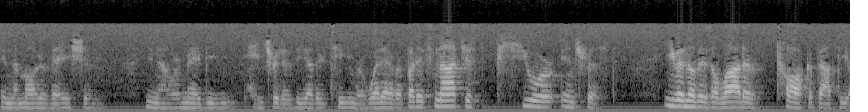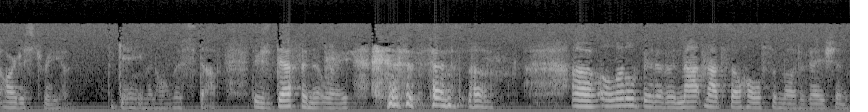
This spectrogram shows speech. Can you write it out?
in the motivation, you know, or maybe hatred of the other team or whatever. But it's not just pure interest even though there's a lot of talk about the artistry of the game and all this stuff, there's definitely a sense of, of a little bit of a not, not so wholesome motivation.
